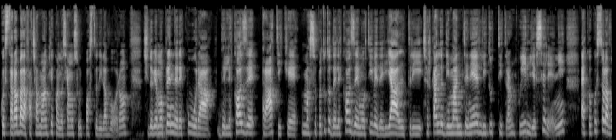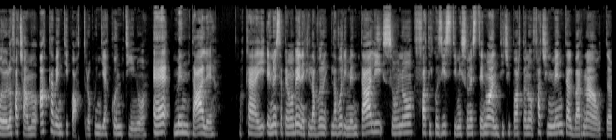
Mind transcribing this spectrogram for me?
questa roba la facciamo anche quando siamo sul posto di lavoro, ci dobbiamo prendere cura delle cose pratiche, ma soprattutto delle cose emotive degli altri, cercando di mantenerli tutti tranquilli e sereni. Ecco, questo lavoro lo facciamo H24, quindi è continuo, è mentale, ok? E noi sappiamo bene che i lavori, lavori, mentali sono faticosissimi, sono estenuanti, ci portano facilmente al burnout.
